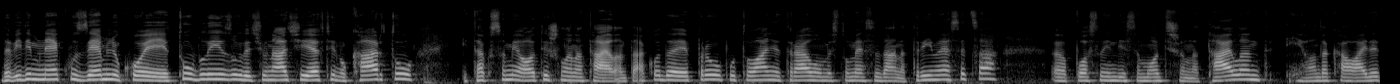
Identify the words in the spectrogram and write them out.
da vidim neku zemlju koja je tu blizu gde ću naći jeftinu kartu. I tako sam ja otišla na Tajland. Tako da je prvo putovanje trajalo umjesto mjesec dana tri meseca. E, posle Indije sam otišla na Tajland i onda kao ajde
